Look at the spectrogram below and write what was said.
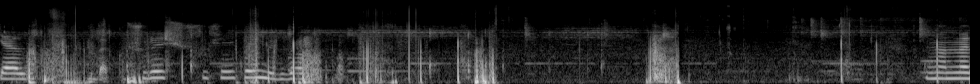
geldi. Bir dakika şuraya şu şeyi koyayım da güzel bak. Na na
